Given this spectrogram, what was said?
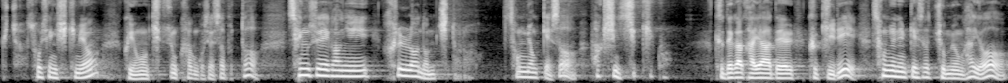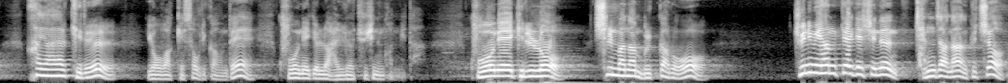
그쵸 소생시키며 그 영혼 깊숙한 곳에서부터 생수의 강이 흘러 넘치도록 성령께서 확신시키고 그래서 내가 가야 될 그 길이 성령님께서 조명하여 가야 할 길을 여호와께서 우리 가운데 구원의 길로 알려 주시는 겁니다. 구원의 길로 실만한 물가로 주님이 함께 계시는 잔잔한 그렇죠?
